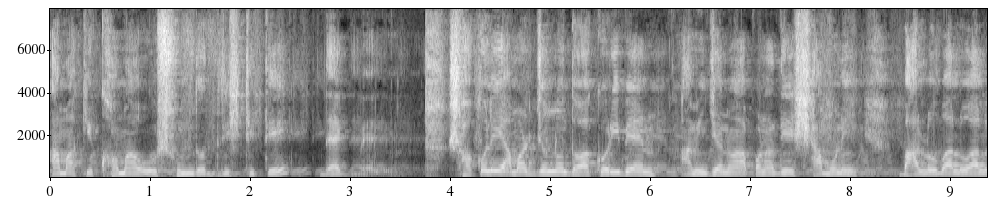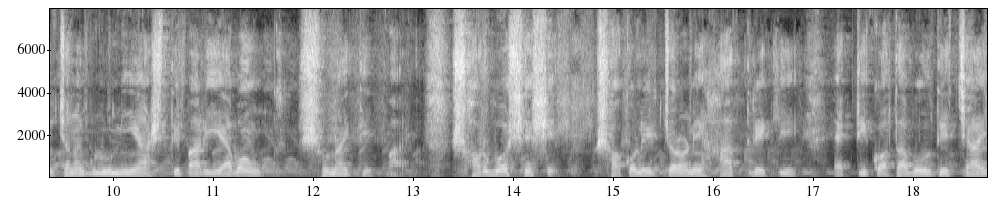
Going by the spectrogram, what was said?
আমাকে ক্ষমা ও সুন্দর দৃষ্টিতে দেখবেন। সকলে আমার জন্য দোয়া করিবেন, আমি যেন আপনাদের সামনে ভালো ভালো আলোচনাগুলো নিয়ে আসতে পারি এবং শোনাইতে পারি। সর্বশেষে সকলের চরণে হাত রেখে একটি কথা বলতে চাই,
